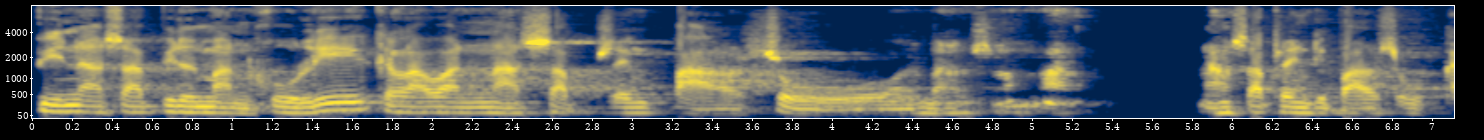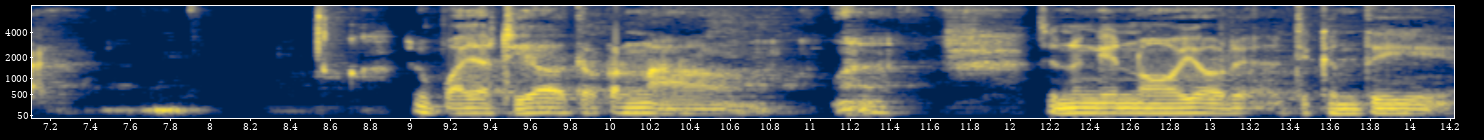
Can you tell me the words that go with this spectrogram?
binasabil mankhuli kelawan nasab sing palsu. Nasab sing dipalsukan. Supaya dia terkenal. Nah. jenenge Noyo digenti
